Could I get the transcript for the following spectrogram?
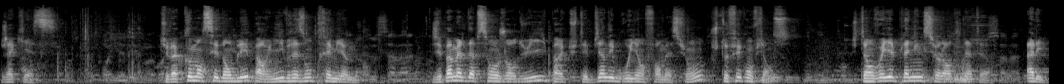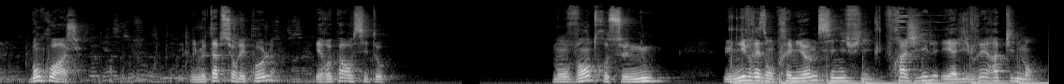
J'acquiesce. Tu vas commencer d'emblée par une livraison premium. J'ai pas mal d'absents aujourd'hui, il paraît que tu t'es bien débrouillé en formation, je te fais confiance. Je t'ai envoyé le planning sur l'ordinateur. Allez, bon courage. Il me tape sur l'épaule et repart aussitôt. Mon ventre se noue. Une livraison premium signifie fragile et à livrer rapidement.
